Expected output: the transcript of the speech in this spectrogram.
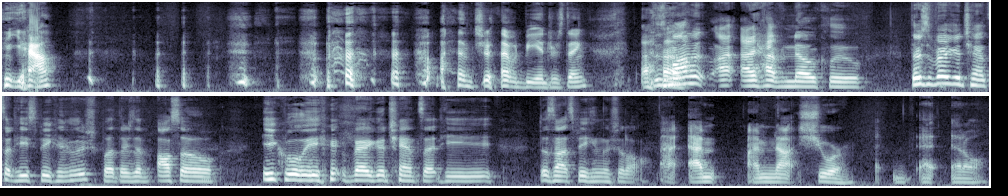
yeah. I'm sure that would be interesting. Does Mon- I, I have no clue. There's a very good chance that he speaks English, but there's a, also equally very good chance that he does not speak English at all. I, I'm I'm not sure at, at all,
